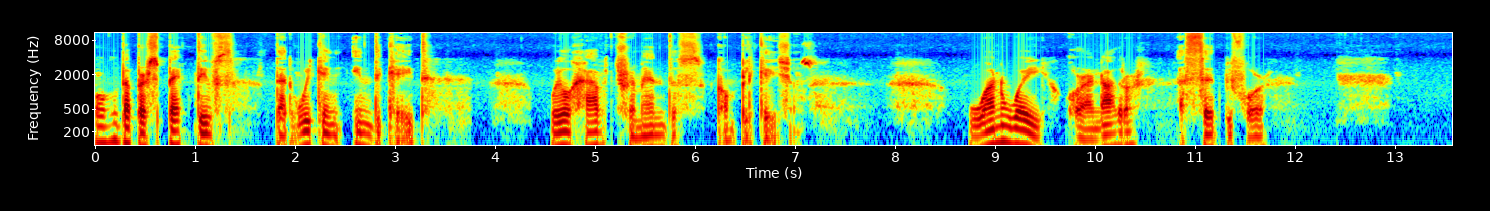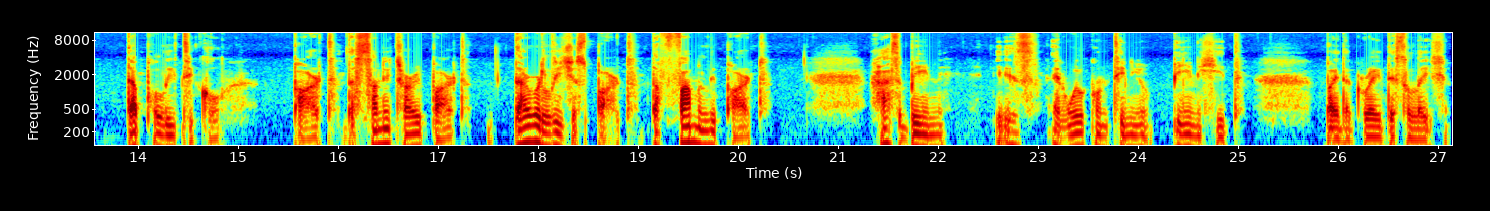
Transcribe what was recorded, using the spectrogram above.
All the perspectives that we can indicate will have tremendous complications. One way or another, as said before, the political part, the sanitary part, the religious part, the family part has been, is, and will continue being hit by the great desolation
